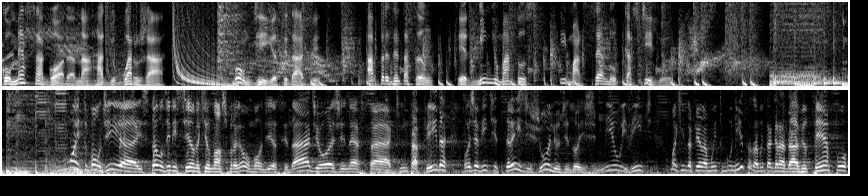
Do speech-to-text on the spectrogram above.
Começa agora na Rádio Guarujá. Bom dia, cidade. Apresentação: Hermínio Matos e Marcelo Castilho. Muito bom dia, estamos iniciando aqui o nosso programa Bom Dia Cidade, hoje nesta quinta-feira, hoje é 23 de julho de 2020, uma quinta-feira muito bonita, dá muito agradável o tempo,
